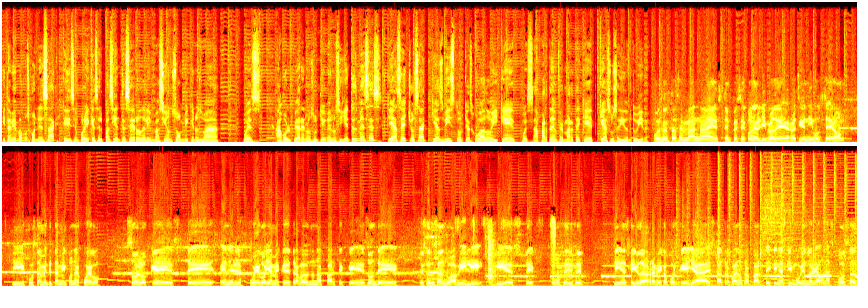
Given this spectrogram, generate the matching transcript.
Y también vamos con el SAC, que dicen por ahí que es el paciente cero de la invasión zombie que nos va, pues, a golpear en los últimos en los siguientes meses. ¿Qué has hecho, Zach? ¿Qué has visto? ¿Qué has jugado? Y qué, pues, aparte de enfermarte, ¿qué, qué ha sucedido en tu vida? Pues esta semana este, empecé con el libro de Resident Evil 0 y justamente también con el juego. Solo que este, en el juego ya me quedé trabado en una parte que es donde estás usando a Billy y este, ¿cómo se dice? Tienes que ayudar a Rebeca porque ella está atrapada en otra parte y tienes que ir moviéndole a unas cosas.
